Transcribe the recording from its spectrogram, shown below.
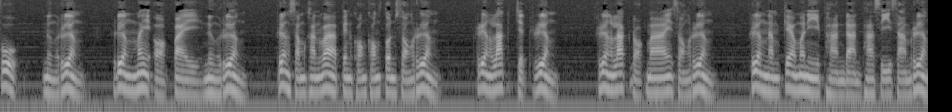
ฟูกหนึ่งเรื่อง เรื่องไม่ออกไปหนึ่งเรื่อง เรื่องสำคัญว่าเป็นของของตนสองเรื่อง เรื่องลักเจ็ดเรื่อง เรื่องลักดอกไม้สองเรื่อง เรื่องนำแก้วมณีผ่านด่านภาษีสามเรื่อง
